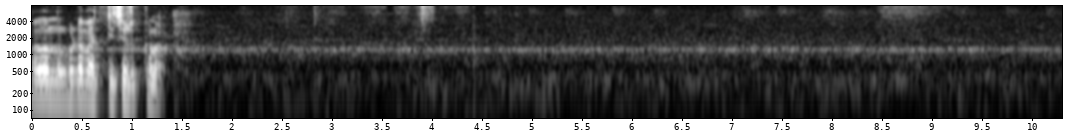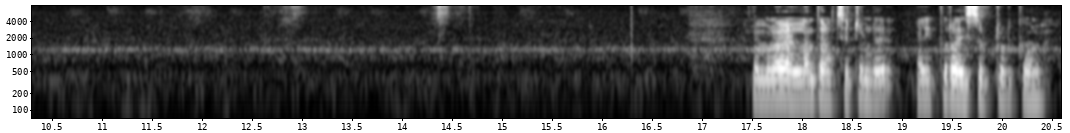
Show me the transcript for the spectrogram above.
അതൊന്നും കൂടെ വറ്റിച്ചെടുക്കണം. നമ്മൾ വെള്ളം തിളച്ചിട്ടുണ്ട്. അതിലേക്ക് റൈസ് ഇട്ട് കൊടുക്കുകയാണ്.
